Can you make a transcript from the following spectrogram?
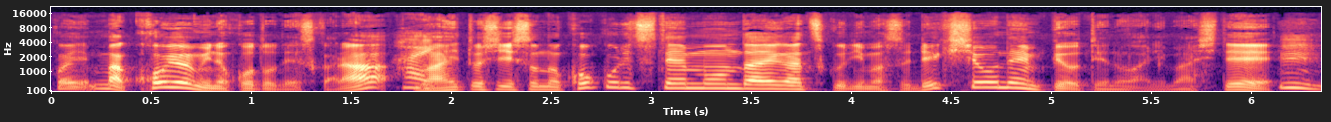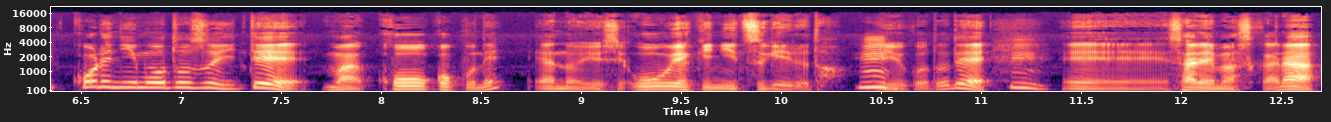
これまあ暦のことですから、はい。毎年その国立天文台が作ります歴史年表っていうのがありまして、うん。これに基づいて、まあ、広告ねあの要するに公に告げるということで、うん。えーされますから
